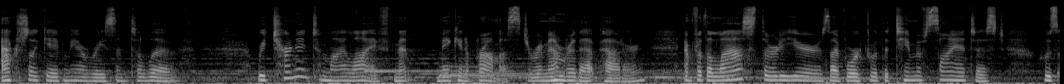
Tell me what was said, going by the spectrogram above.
actually gave me a reason to live. Returning to my life meant making a promise to remember that pattern, and for the last 30 years, I've worked with a team of scientists whose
